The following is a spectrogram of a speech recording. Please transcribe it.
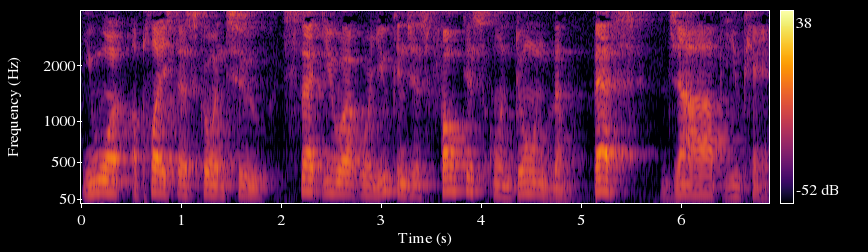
You want a place that's going to set you up where you can just focus on doing the best job you can.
